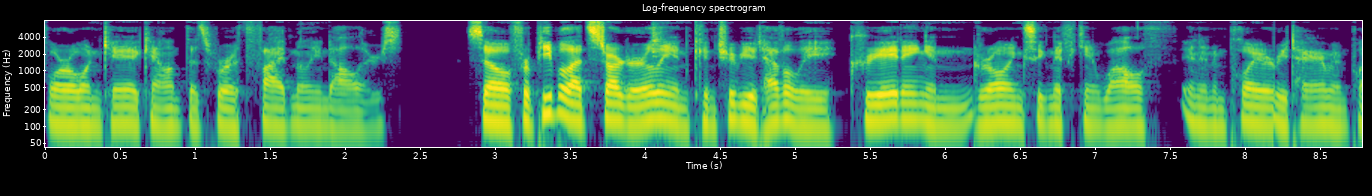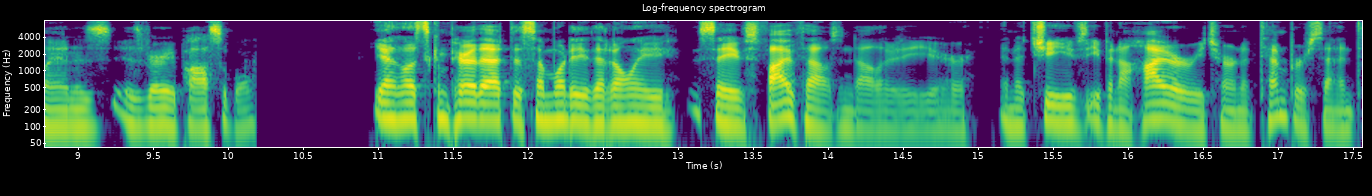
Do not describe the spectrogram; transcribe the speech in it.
401k account that's worth $5 million. So, for people that start early and contribute heavily, creating and growing significant wealth in an employer retirement plan is, is very possible. Yeah, and let's compare that to somebody that only saves $5,000 a year and achieves even a higher return of 10%.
